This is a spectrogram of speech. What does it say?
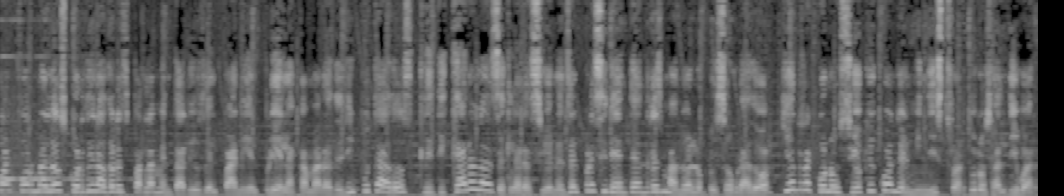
Igual forma, los coordinadores parlamentarios del PAN y el PRI en la Cámara de Diputados criticaron las declaraciones del presidente Andrés Manuel López Obrador, quien reconoció que cuando el ministro Arturo Saldívar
